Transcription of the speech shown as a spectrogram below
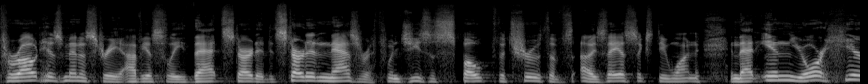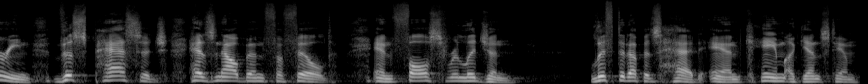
throughout his ministry, obviously, that started. It started in Nazareth when Jesus spoke the truth of Isaiah 61, and that in your hearing, this passage has now been fulfilled, and false religion lifted up his head and came against him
